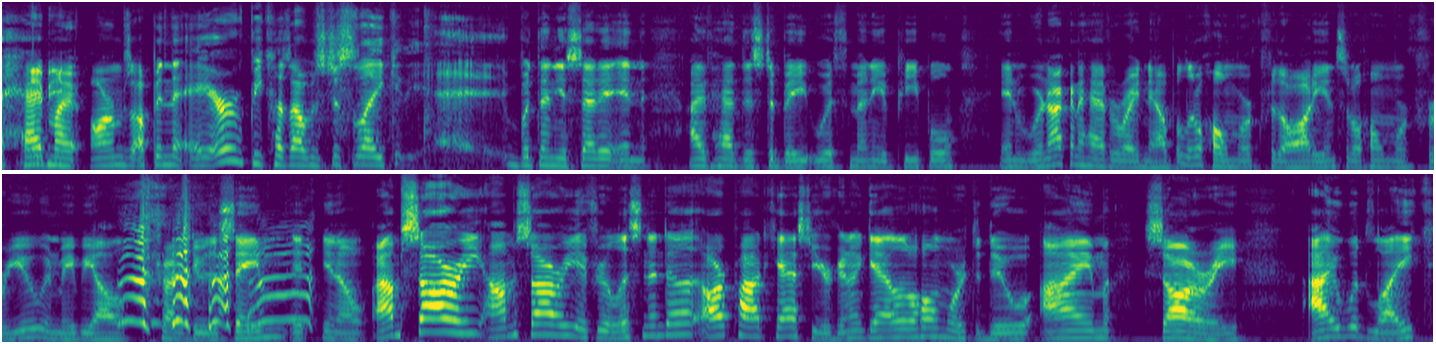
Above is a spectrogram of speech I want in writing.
had Maybe. my arms up in the air because I was just like, eh, but then you said it, and I've had this debate with many people, and we're not gonna have it right now. But a little homework for the audience, a little homework for you, and maybe I'll try to do the same. It, you know, I'm sorry, I'm sorry if you're listening to our podcast, you're gonna get a little homework to do. I'm sorry. I would like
